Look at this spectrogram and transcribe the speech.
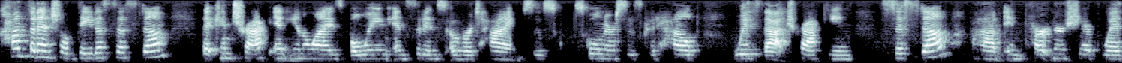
confidential data system that can track and analyze bullying incidents over time. So school nurses could help with that tracking system um, in partnership with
